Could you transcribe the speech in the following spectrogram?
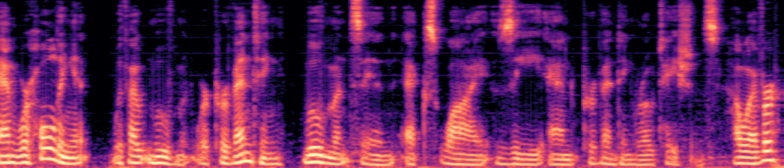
and we're holding it without movement. We're preventing movements in X, Y, Z, and preventing rotations. However,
